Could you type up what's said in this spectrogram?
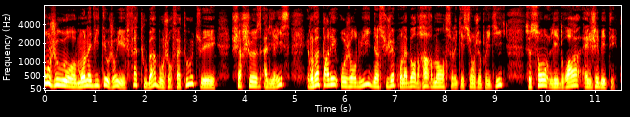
Bonjour, mon invité aujourd'hui est Fatouba. Bonjour Fatou, tu es chercheuse à l'IRIS et on va parler aujourd'hui d'un sujet qu'on aborde rarement sur les questions géopolitiques, ce sont les droits LGBT.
